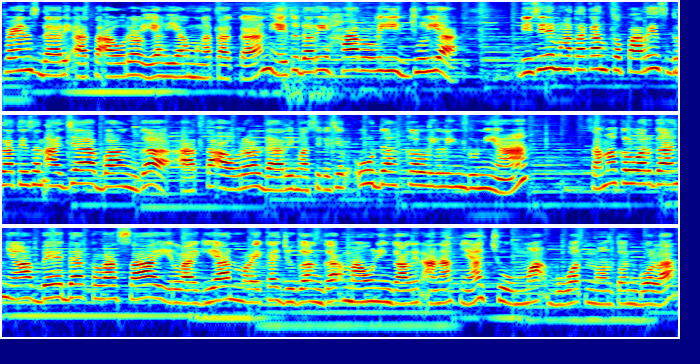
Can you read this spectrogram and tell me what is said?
fans dari Atta Aurel ya yang mengatakan yaitu dari Harley Julia. Di sini mengatakan ke Paris gratisan aja bangga. Atta Aurel dari masih kecil udah keliling dunia. Sama keluarganya beda kelas say lagian mereka juga nggak mau ninggalin anaknya cuma buat nonton bola.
